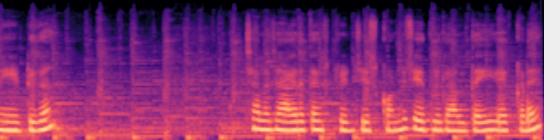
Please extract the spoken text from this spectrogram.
నీట్గా చాలా జాగ్రత్తగా స్ప్రెడ్ చేసుకోండి. చేతులు కాలుతాయి ఎక్కడే.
